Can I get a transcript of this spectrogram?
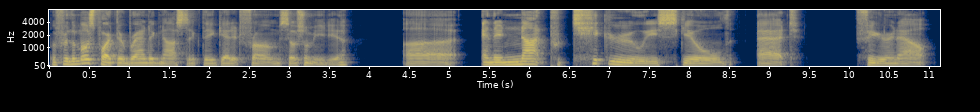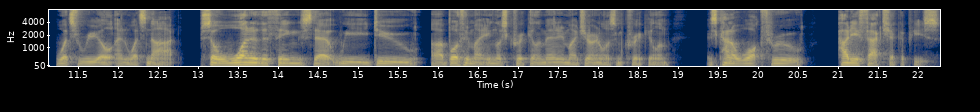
But for the most part, they're brand agnostic. They get it from social media. Uh, and they're not particularly skilled at figuring out what's real and what's not. So, one of the things that we do, uh, both in my English curriculum and in my journalism curriculum, is kind of walk through how do you fact check a piece?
